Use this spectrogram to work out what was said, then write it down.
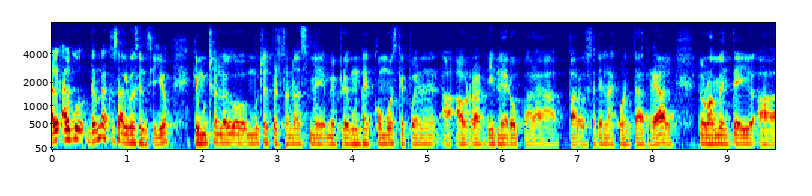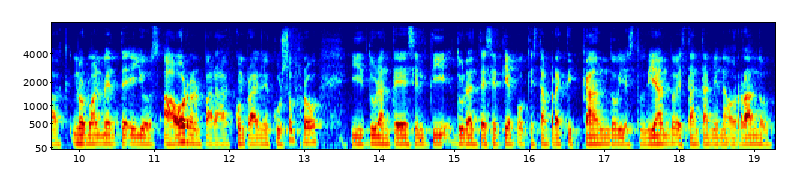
algo, de una cosa algo sencillo, que mucho, luego muchas personas me, me preguntan cómo es que pueden ahorrar dinero para, para, usar en la cuenta real. Normalmente, uh, normalmente ellos ahorran para comprar el curso pro y durante ese, durante ese tiempo que están practicando y estudiando, están también ahorrando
